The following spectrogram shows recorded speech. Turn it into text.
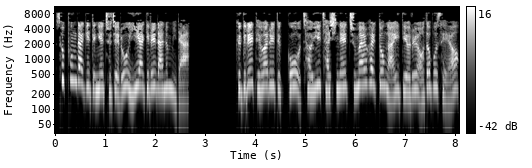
소풍 가기 등의 주제로 이야기를 나눕니다. 그들의 대화를 듣고 저희 자신의 주말 활동 아이디어를 얻어보세요.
